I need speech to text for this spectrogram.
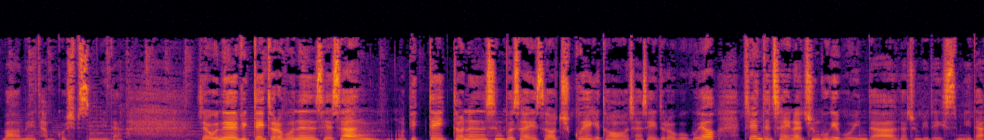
마음에 담고 싶습니다. 자, 오늘 빅데이터로 보는 세상, 빅데이터는 승부사에서 축구 얘기 더 자세히 들어보고요. 트렌드 차이나 중국이 보인다가 준비되어 있습니다.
